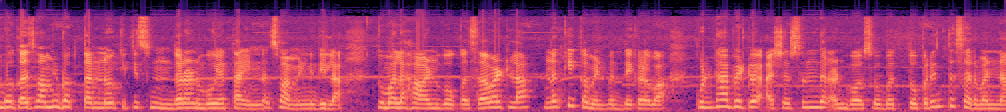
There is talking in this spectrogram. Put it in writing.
बघा स्वामी भक्तांनो किती सुंदर अनुभव या ताईंना स्वामींनी दिला. तुम्हाला हा अनुभव कसा वाटला? नक्की कमेंटमध्ये कळवा. पुन्हा भेटूया अशा सुंदर अनुभवासोबत. तोपर्यंत सर्वांना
